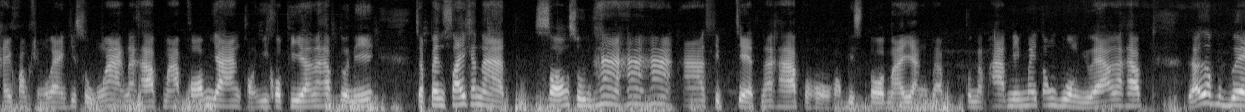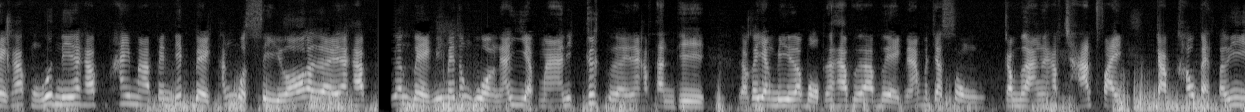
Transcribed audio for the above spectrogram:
ให้ความแข็งแรงที่สูงมากนะครับ มาพร้อมยางของ e c o p i a นะครับตัวนี้จะเป็นไซส์ขนาด 20555 R17 นะครับโอ้โหของบิสโตรมาอย่างแบบคุณภาพนี่ไม่ต้องห่วงอยู่แล้วนะครับ แล้วระบบเบรกครับของรุ่นนี้นะครับให้มาเป็นดิสเบรกทั้งหมด 4 ล้อกันเลยนะครับเรื่องเบรกนี่ไม่ต้องห่วงนะเหยียบมานี่กึกเลยนะครับทันที แล้วก็ยังมีระบบนะครับเวลาเบรกนะมันจะส่งกำลังนะครับชาร์จไฟกลับเข้าแบตเตอรี่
